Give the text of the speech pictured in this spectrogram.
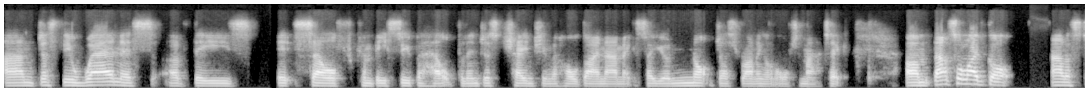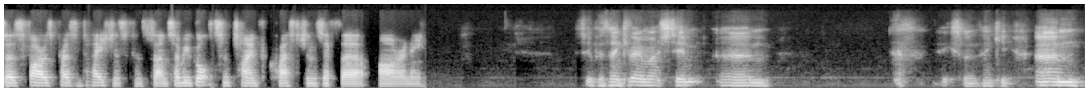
and just the awareness of these itself can be super helpful in just changing the whole dynamic. So you're not just running on automatic. Um, that's all I've got, Alistair, as far as presentation is concerned. So we've got some time for questions if there are any. Super. Thank you very much, Tim. Um, excellent. Thank you. Um,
